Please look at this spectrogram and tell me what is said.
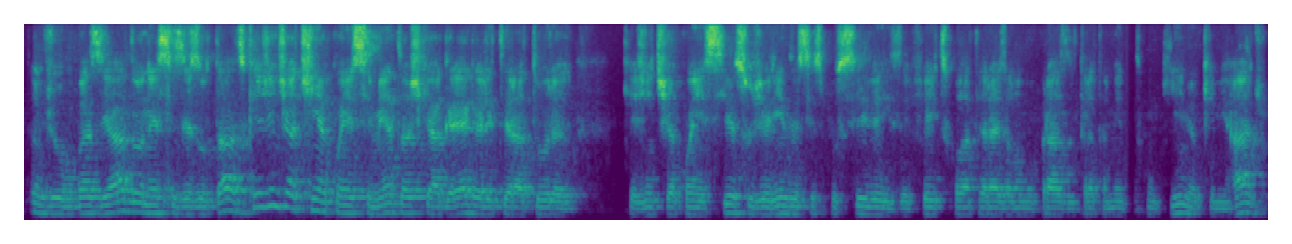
Então, Diogo, baseado nesses resultados, que a gente já tinha conhecimento, acho que agrega a literatura que a gente já conhecia, sugerindo esses possíveis efeitos colaterais a longo prazo do tratamento com químio, quimio rádio.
